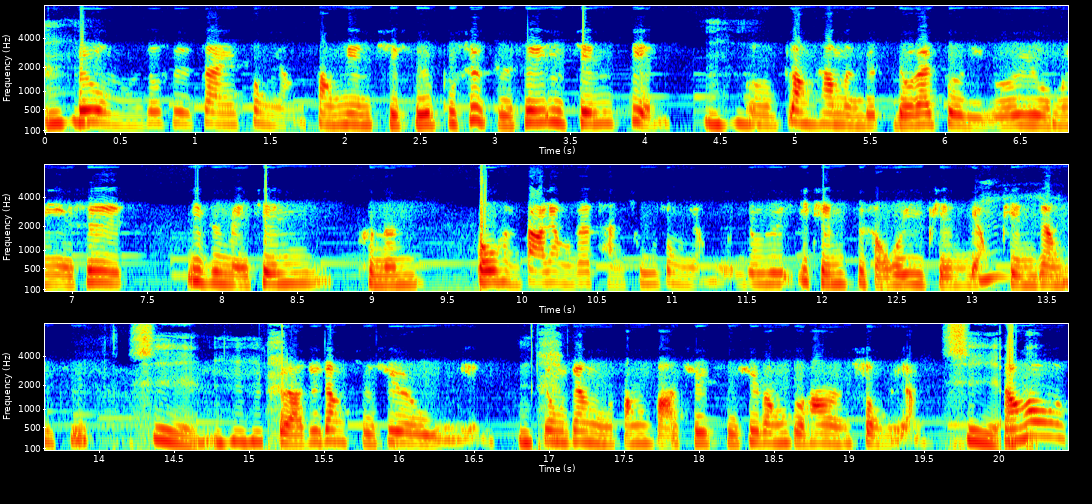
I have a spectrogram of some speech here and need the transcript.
嗯、所以我们就是在送养上面，其实不是只是一间店，呃，让他们留留在这里而已，我们也是一直每天。可能都很大量的在产出送养文，就是一天至少会一篇两篇这样子。是，对啊，就这样持续了五年，用这样的方法去持续帮助他们送养。是，然后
